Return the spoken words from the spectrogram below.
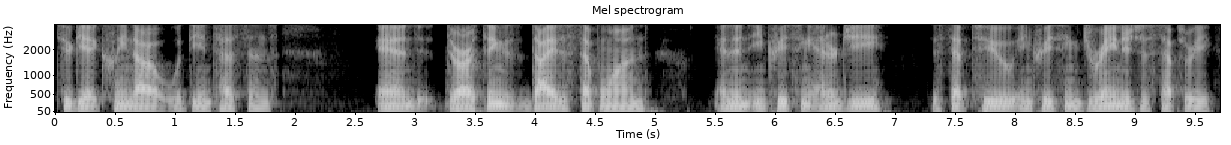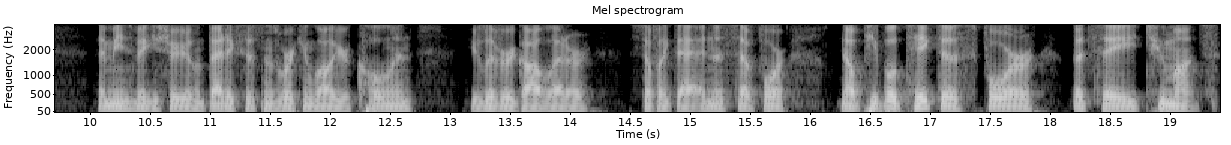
to get cleaned out with the intestines. And there are things, diet is step one, and then increasing energy is step two, increasing drainage is step three. That means making sure your lymphatic system is working well, your colon, your liver, gallbladder, stuff like that. And then step four. Now, people take this for, let's say, two months,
